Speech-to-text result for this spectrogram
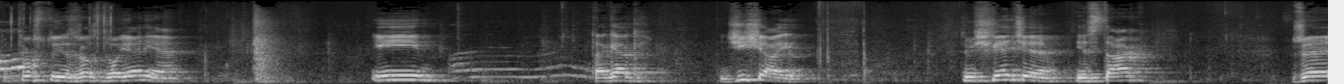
po prostu jest rozdwojenie i tak jak dzisiaj w tym świecie jest tak, że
